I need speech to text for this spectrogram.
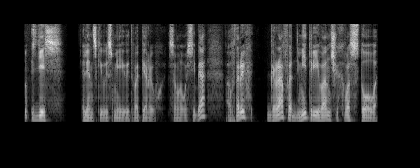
Ну, здесь Ленский высмеивает, во-первых, самого себя, а во-вторых, графа Дмитрия Ивановича Хвостова,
